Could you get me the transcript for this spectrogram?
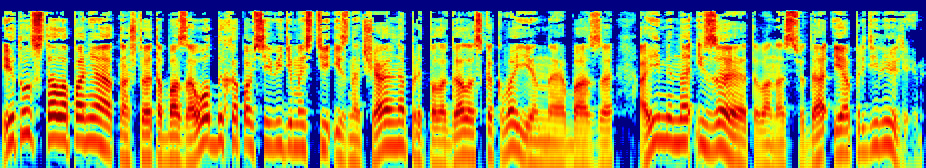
И тут стало понятно, что эта база отдыха, по всей видимости, изначально предполагалась как военная база, а именно из-за этого нас сюда и определили.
